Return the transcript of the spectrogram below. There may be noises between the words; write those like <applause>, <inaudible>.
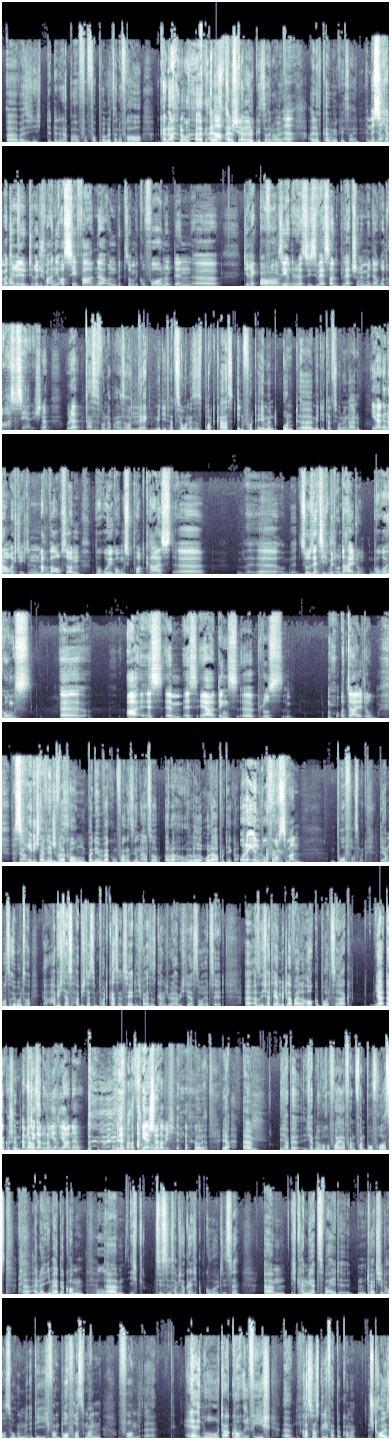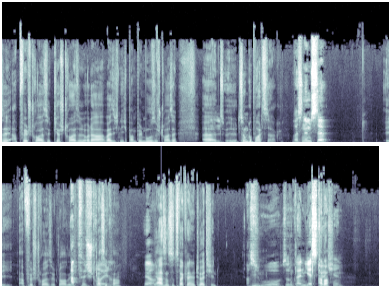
Äh, weiß ich nicht, der, der Nachbar ver verprügelt seine Frau. Keine Ahnung. <laughs> Alles, Ach, alles kann möglich sein heute. Ja. Alles kann möglich sein. Dann müsste ich ja mal Wahnsinn. theoretisch, mal an die Ostsee fahren, ne? Und mit so einem Mikrofon und dann äh, direkt mal Oh. vom See und dann hörst du dieses Wässern plätschern im Hintergrund. Ach, das ist herrlich, ne? Oder? Das ist wunderbar. Das ist auch Mm. direkt Meditation. Es ist Podcast, Infotainment und äh, Meditation in einem. Ja, genau, richtig. Dann machen wir auch so einen Beruhigungspodcast. Äh, äh, zusätzlich mit Unterhaltung. Beruhigungs äh, ASMSR-Dings äh, plus <laughs> Unterhaltung. Was Ja. rede ich bei da Schwachsinn? Nebenwirkungen, bei Nebenwirkungen fragen Sie einen Arzt oder, oder, oder Apotheker. Oder ihren Bofrostmann. Bofrostmann. Der muss übrigens auch. Habe ich, das- hab ich das im Podcast erzählt? Ich weiß es gar nicht. Oder habe ich dir das so erzählt? Äh, also, ich hatte ja mittlerweile auch Geburtstag. Ja, danke schön. Habe ich dir gratuliert? danke. Ja, ne? <laughs> ja, <laughs> Ach ja, schon habe ich. Glaube, ja. ja ähm, ich habe ich habe eine Woche vorher von, von Bofrost äh, eine E-Mail bekommen. Uh. Ähm, ich, siehst du, das habe ich noch gar nicht abgeholt, siehst du? Ähm, ich kann mir zwei äh, ein Törtchen aussuchen, die ich vom Bofrostmann, vom äh, Helmut, der Kugelfisch, äh, kostenlos geliefert bekomme. Streusel, Apfelstreusel, Kirschstreusel oder weiß ich nicht, Pampelmusestreusel äh, Hm. z- zum Geburtstag. Was nimmst du? Äh, Apfelstreusel, glaube ich. Apfelstreusel. Klassiker. Ja. Ja, sind so zwei kleine Törtchen. Ach so, so einen kleinen Aber- Yes-Törtchen.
